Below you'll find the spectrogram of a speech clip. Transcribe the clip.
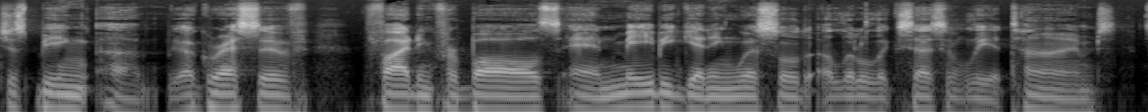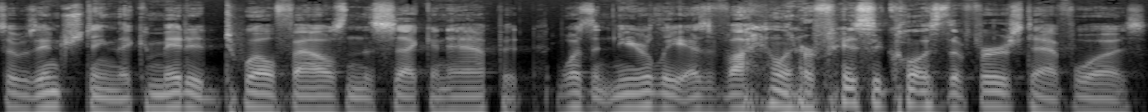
just being uh, aggressive, fighting for balls, and maybe getting whistled a little excessively at times. So it was interesting. They committed 12 fouls in the second half. It wasn't nearly as violent or physical as the first half was.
